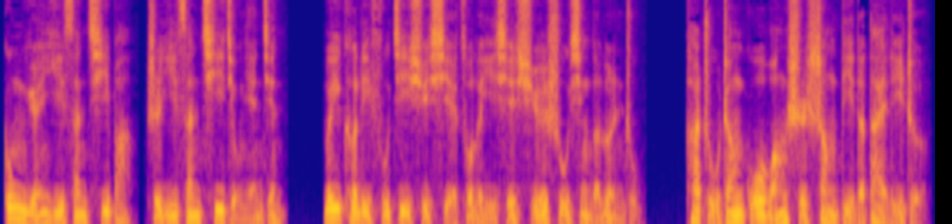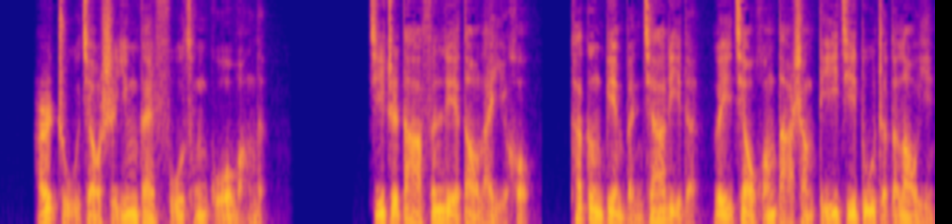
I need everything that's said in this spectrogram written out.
公元一三七八至一三七九年间。威克利夫继续写作了一些学术性的论著。他主张国王是上帝的代理者，而主教是应该服从国王的。及至大分裂到来以后，他更变本加厉地为教皇打上敌基督者的烙印，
